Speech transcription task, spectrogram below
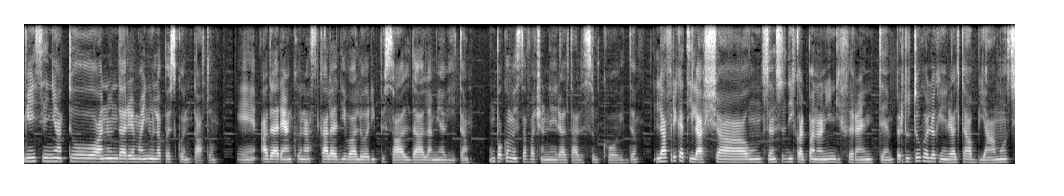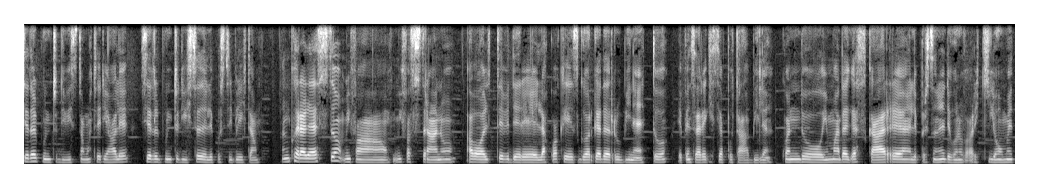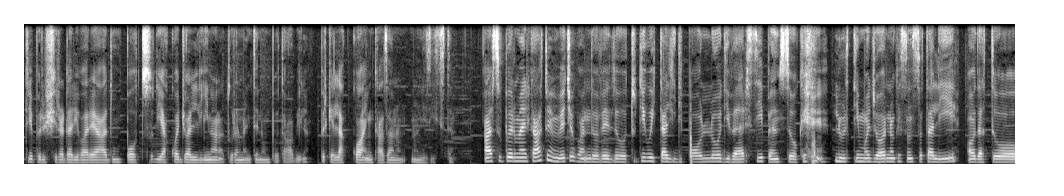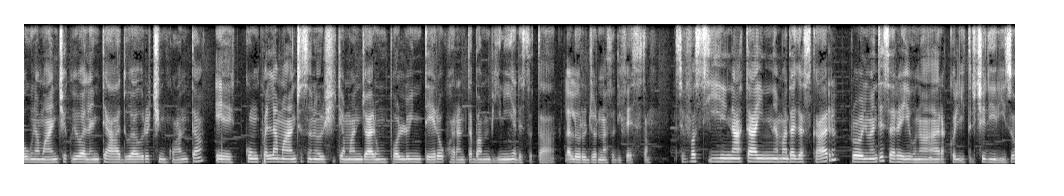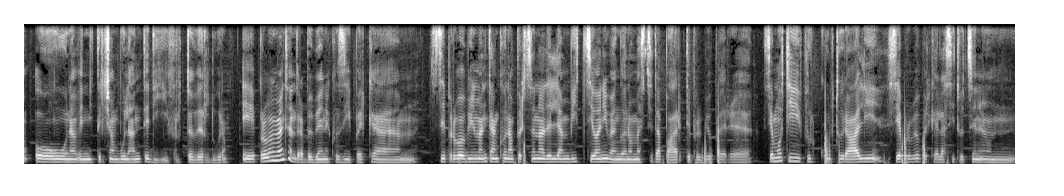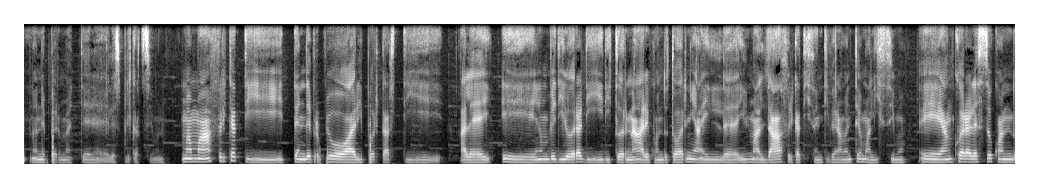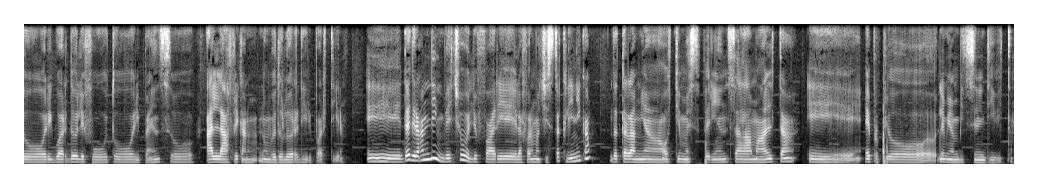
Mi ha insegnato a non dare mai nulla per scontato e a dare anche una scala di valori più salda alla mia vita. Un po' come sta facendo in realtà adesso il Covid. L'Africa ti lascia un senso di colpa non indifferente per tutto quello che in realtà abbiamo, sia dal punto di vista materiale, sia dal punto di vista delle possibilità. Ancora adesso mi fa, mi fa strano a volte vedere l'acqua che sgorga dal rubinetto e pensare che sia potabile, quando in Madagascar le persone devono fare chilometri per riuscire ad arrivare ad un pozzo di acqua giallina naturalmente non potabile, perché l'acqua in casa non, non esiste. Al supermercato invece quando vedo tutti quei tagli di pollo diversi penso che l'ultimo giorno che sono stata lì ho dato una mancia equivalente a 2,50 euro e con quella mancia sono riusciti a mangiare un pollo intero 40 bambini ed è stata la loro giornata di festa. Se fossi nata in Madagascar, probabilmente sarei una raccoglitrice di riso o una venditrice ambulante di frutta e verdura. E probabilmente andrebbe bene così perché mm, se probabilmente anche una persona ha delle ambizioni vengono messe da parte proprio per sia motivi culturali sia proprio perché la situazione non, non ne permette l'esplicazione. Mamma Africa ti tende proprio a riportarti a lei e non vedi l'ora di, di tornare. Quando torni hai il, il, mal d'Africa, ti senti veramente malissimo. E ancora adesso quando riguardo le foto, ripenso all'Africa, non, non vedo l'ora di ripartire. E da grande invece voglio fare la farmacista clinica, data la mia ottima esperienza a Malta e è proprio le mie ambizioni di vita.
